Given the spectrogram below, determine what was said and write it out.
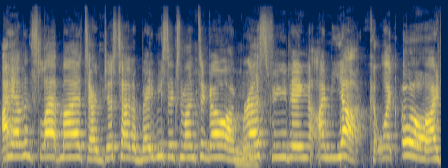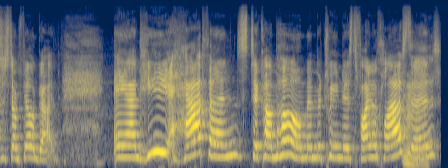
I haven't slept much. I've just had a baby six months ago. I'm Mm. breastfeeding. I'm yuck. Like oh, I just don't feel good. And he happens to come home in between his final classes,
